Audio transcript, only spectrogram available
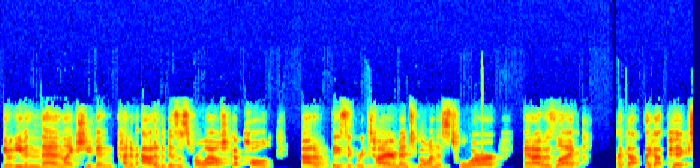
you know, even then, like she had been kind of out of the business for a while. She got called out of basic retirement to go on this tour. And I was like, I got I got picked.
